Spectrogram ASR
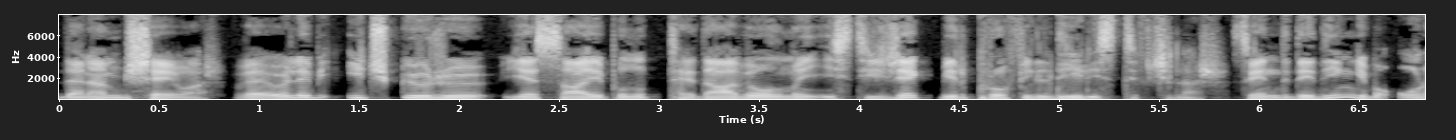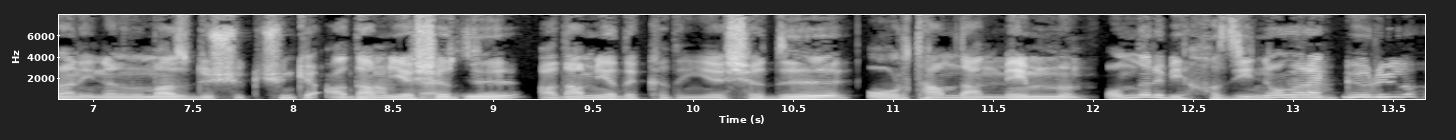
denen bir şey var. Ve öyle bir içgörüye sahip olup tedavi olmayı isteyecek bir profil profil değil istifçiler. Senin de dediğin gibi oran inanılmaz düşük. Çünkü adam Tam yaşadığı, tersi. adam ya da kadın yaşadığı ortamdan memnun. Onları bir hazine olarak Hı-hı. görüyor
